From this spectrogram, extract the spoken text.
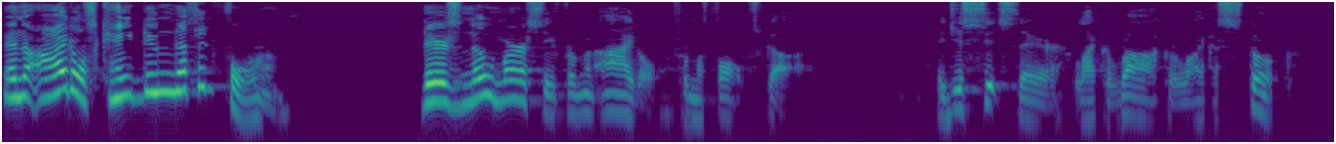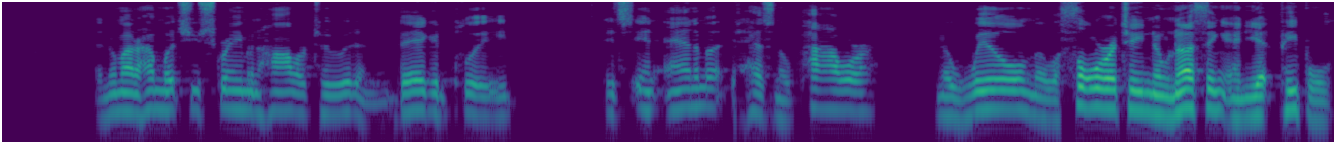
And the idols can't do nothing for them. There's no mercy from an idol, from a false God. It just sits there like a rock or like a stump. And no matter how much you scream and holler to it and beg and plead, it's inanimate. It has no power, no will, no authority, no nothing. And yet people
